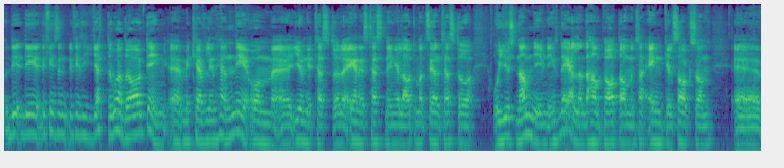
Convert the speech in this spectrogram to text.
Det, det, det, finns en, det finns en jättebra dragning eh, med Kevlin Henny om eh, unit-tester eller enhetstestning eller automatiserade tester och just namngivningsdelen där han pratar om en sån här enkel sak som eh, eh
